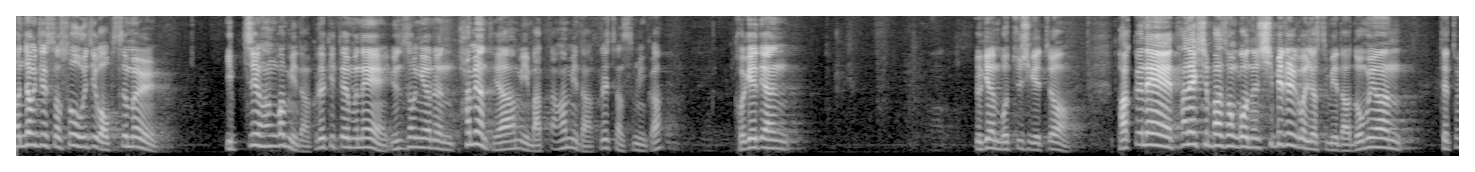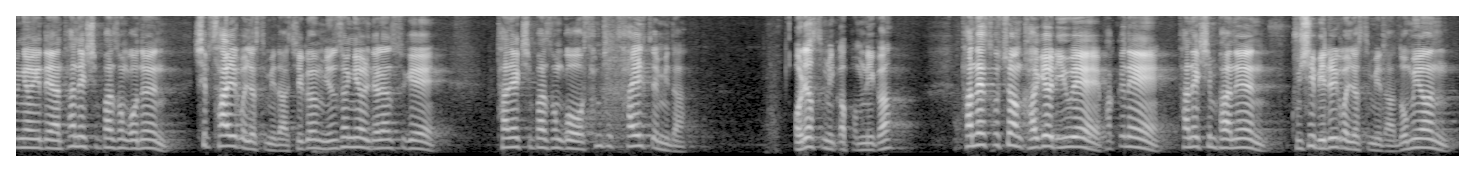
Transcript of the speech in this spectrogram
헌정질서 소의지가 없음을 입증한 겁니다. 그렇기 때문에 윤석열은 파면돼야 함이 마땅합니다. 그렇지 않습니까? 거기에 대한 의견 못 주시겠죠? 박근혜 탄핵 심판 선고는 11일 걸렸습니다. 노무현 대통령에 대한 탄핵 심판 선고는 14일 걸렸습니다. 지금 윤석열 내란 수계 탄핵 심판 선고 34일째입니다. 어렵습니까 법리가? 탄핵 소추안 가결 이후에 박근혜 탄핵 심판은 91일 걸렸습니다. 노무현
